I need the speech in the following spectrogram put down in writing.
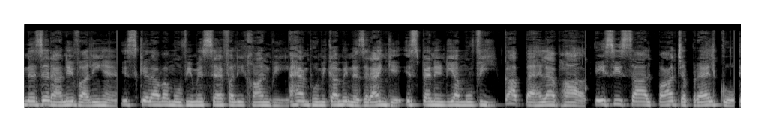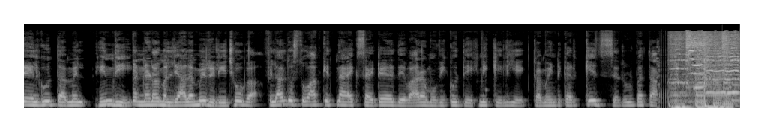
नज़र आने वाली है। इसके अलावा मूवी में सैफ अली खान भी अहम भूमिका में नज़र आएँगे। इस पैन इंडिया मूवी का पहला भाग इसी साल पाँच अप्रैल को तेलुगु, तमिल, हिंदी, कन्नड़ और मलयालम में रिलीज़ होगा। फ़िलहाल दोस्तों कितना एक्साइटेड है देवारा मूवी को देखने के लिए कमेंट करके ज़रूर बताओ।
